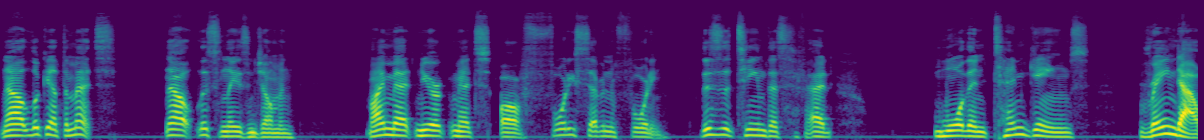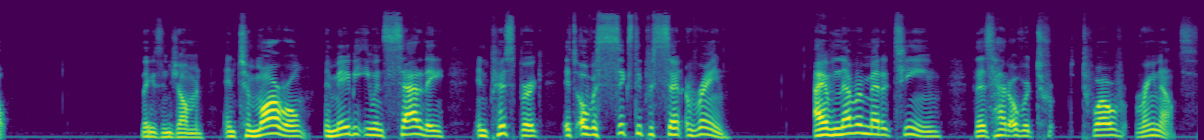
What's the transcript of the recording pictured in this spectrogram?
Now, looking at the Mets. Now, listen, ladies and gentlemen. My Met, New York Mets are 47 40. This is a team that's had more than 10 games rained out, ladies and gentlemen. And tomorrow, and maybe even Saturday in Pittsburgh, it's over 60% of rain. I have never met a team that's had over 12 rainouts.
